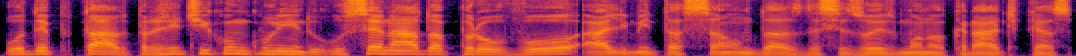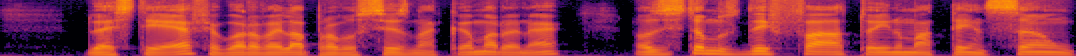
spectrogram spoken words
O deputado, para a gente ir concluindo, o Senado aprovou a limitação das decisões monocráticas do STF, agora vai lá para vocês na Câmara, né? Nós estamos de fato aí numa tensão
